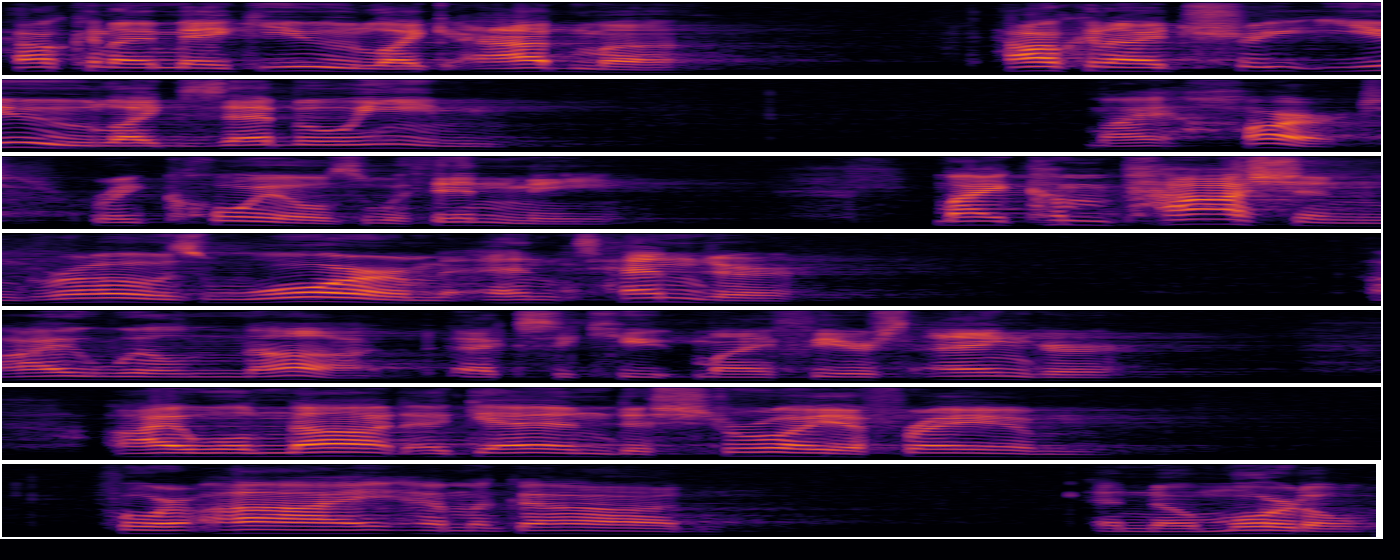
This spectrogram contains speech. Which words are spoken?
How can I make you like Admah? How can I treat you like Zeboim? My heart recoils within me. My compassion grows warm and tender. I will not execute my fierce anger. I will not again destroy Ephraim, for I am a God and no mortal,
